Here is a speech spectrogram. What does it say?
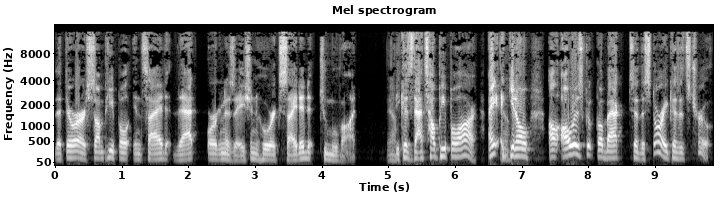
that there are some people inside that organization who are excited to move on yeah. because that's how people are. I, yeah. you know, I'll always go back to the story because it's true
